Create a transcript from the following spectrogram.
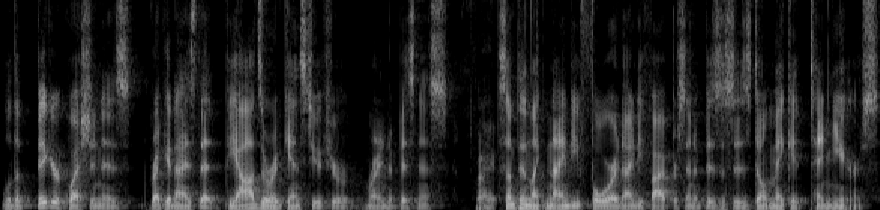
Well, the bigger question is recognize that the odds are against you if you're running a business. Right. Something like 94, 95% of businesses don't make it 10 years.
